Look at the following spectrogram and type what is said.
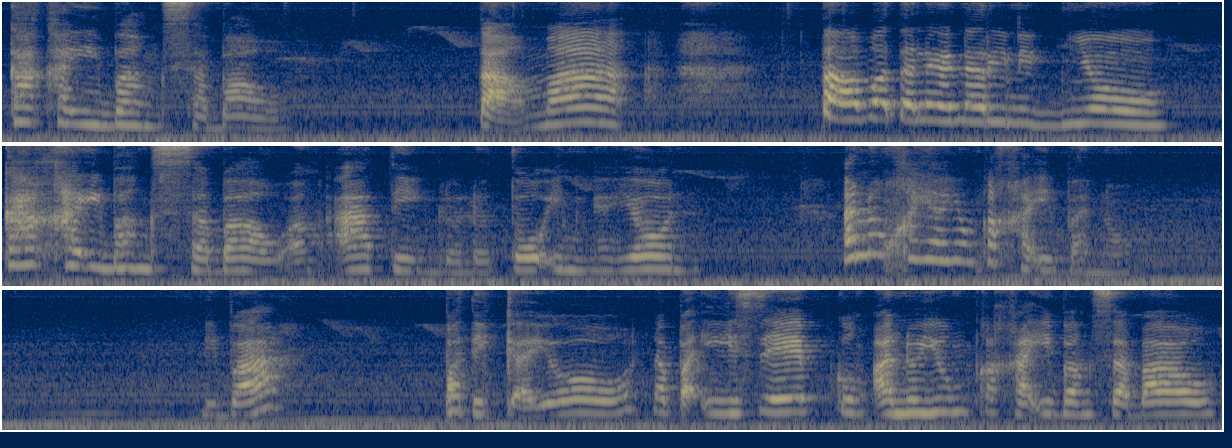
kakaibang sabaw. Tama. Tama talaga narinig nyo. Kakaibang sabaw ang ating lulutuin ngayon. Ano kaya yung kakaiba no? 'Di ba? Pati kayo napaisip kung ano yung kakaibang sabaw.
